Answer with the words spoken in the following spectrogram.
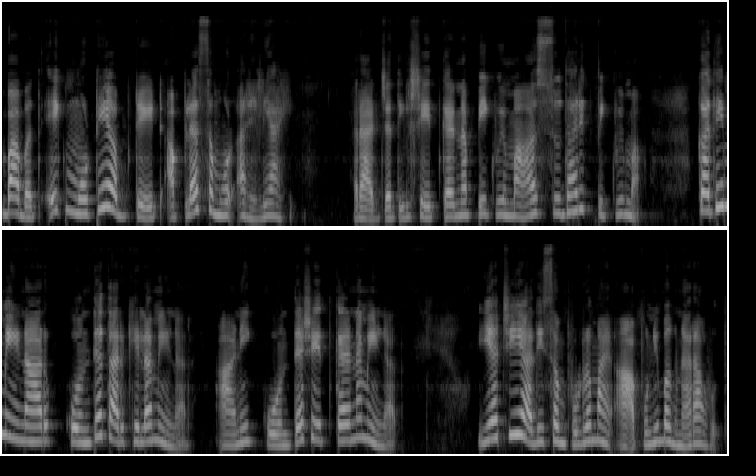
बाबत एक मोठे अपडेट आपल्यासमोर आलेले आहे. राज्यातील शेतकऱ्यांना पीक विमा सुधारित पीक विमा कधी मिळणार कोणत्या तारखेला मिळणार आणि कोणत्या शेतकऱ्यांना मिळणार याची यादी संपूर्ण मा आपण बघणार आहोत.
